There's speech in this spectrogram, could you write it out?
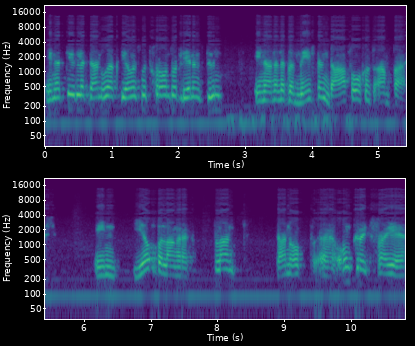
En natuurlik dan ook die ouens moet grondontledings doen en dan hulle bemesting daarvolgens aanpas. En heel belangrik, plant dan op uh, onkruidvrye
